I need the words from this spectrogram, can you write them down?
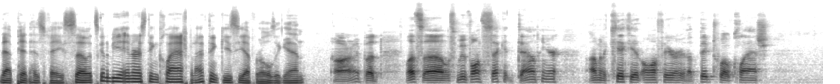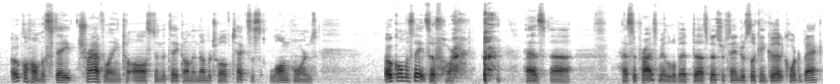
that Pitt has faced. So it's going to be an interesting clash, but I think UCF rolls again. All right, but let's uh, let's move on. Second down here. I'm going to kick it off here in a Big 12 clash. Oklahoma State traveling to Austin to take on the number 12 Texas Longhorns. Oklahoma State so far has uh, has surprised me a little bit. Uh, Spencer Sanders looking good at quarterback.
